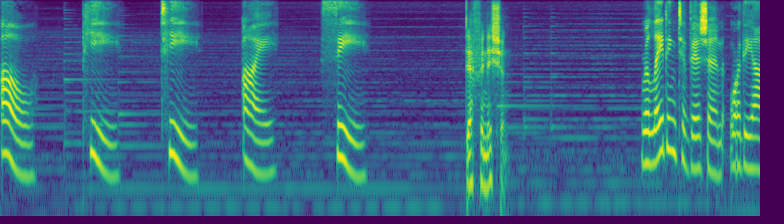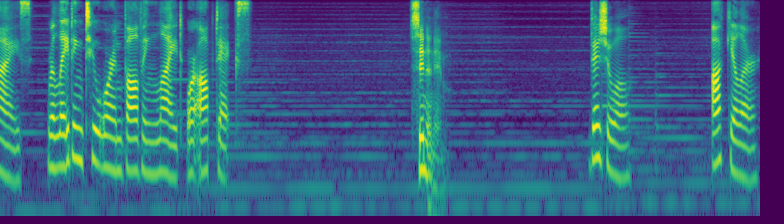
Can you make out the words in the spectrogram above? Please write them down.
O P T I C Definition Relating to vision or the eyes, relating to or involving light or optics. Synonym Visual, Ocular,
